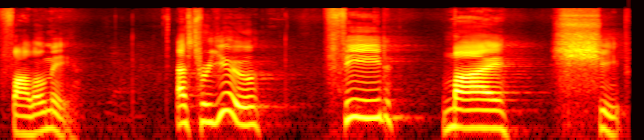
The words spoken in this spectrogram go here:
follow me. As for you, feed my sheep.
